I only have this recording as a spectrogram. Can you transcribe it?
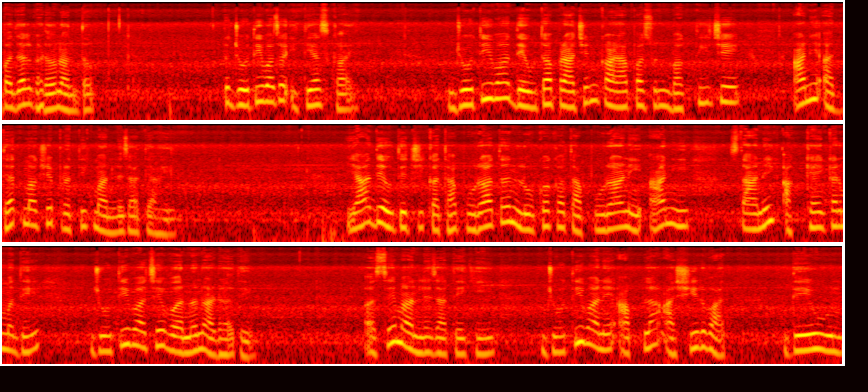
बदल घडवून आणतं. तर ज्योतिबाचा इतिहास काय? ज्योतिबा देवता प्राचीन काळापासून भक्तीचे आणि अध्यात्माचे प्रतीक मानले जाते आहे. या देवतेची कथा पुरातन लोककथा पुराणे आणि स्थानिक आख्यायिकांमध्ये ज्योतिबाचे वर्णन आढळते. असे मानले जाते की ज्योतिबाने आपला आशीर्वाद देऊन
